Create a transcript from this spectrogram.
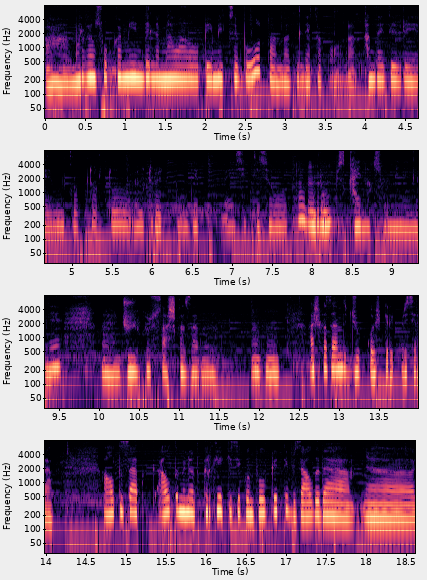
Марганцовка менен деле мал алып эметсе болот анда деле кандайдыр бир микробторду өлтүрөт деп эсептесе болот да. Бирок биз кайнак суу менен эле э, жуйбуз ашказанын. Ашказанды жууп коюш керек бир сыйра алты саат алты мүнөт кырк эки секунд болуп кетти. Биз алдыда э,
